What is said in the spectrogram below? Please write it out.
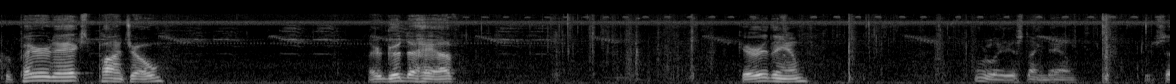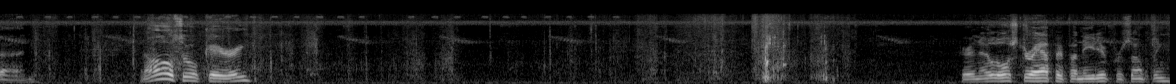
Prepared X poncho. They're good to have. Carry them. We'll lay this thing down to the side. And I also carry Carry a little strap if I need it for something.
